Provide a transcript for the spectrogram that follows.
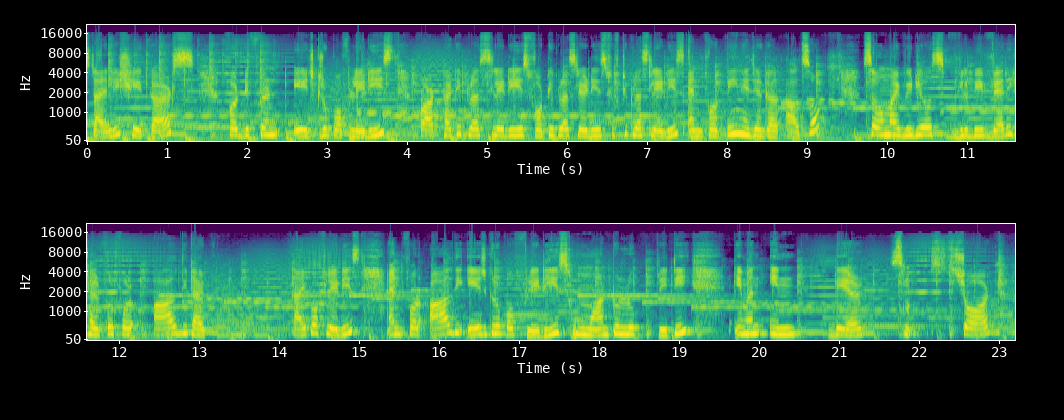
stylish haircuts for different age group of ladies. For 30 plus ladies 40 plus ladies 50 plus ladies and for teenager girl also. So my videos will be very helpful for all the type type of ladies and for all the age group of ladies who want to look pretty even in their short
